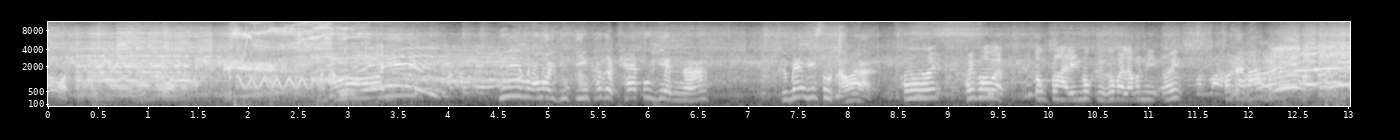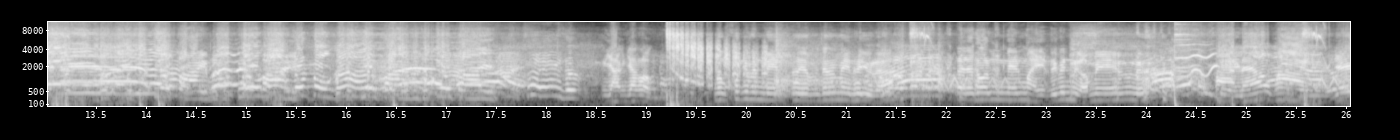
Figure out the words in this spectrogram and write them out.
อร่อยอร่อยอร่อยนี่มันอร่อยจริงๆ ถ้าเกิดแช่ตู้เย็นนะ คือแม่งที่สุดแล้วอะเฮ้ยเฮ้ยพอแบบตรงปลายลิ้นพอคืนเข้าไปแล้วมันมีเอ้ยเข้าใจปะเอ้ ยมันจะเปรี้ยวไปมันจะเปรี้ยวไปโดนตกมันจะเปรี้ยวไปมันจะเปรี้ยวไปเฮ้ยเดี๋ยวยังยังหรอกน้องคุณนี่มันเมนเธอมันจะเป็นเมนเธออยู่นะ แต่จะโดนเมนใหม่จะเป็นเหนือเมนเหนือผ่านแล้วผ่านเย้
